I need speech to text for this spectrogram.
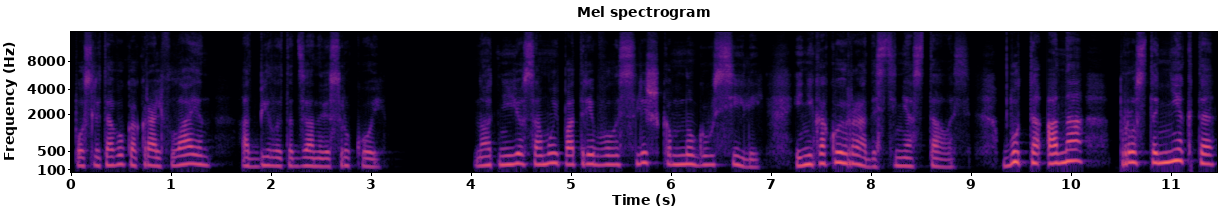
после того, как Ральф Лайон отбил этот занавес рукой. Но от нее самой потребовалось слишком много усилий, и никакой радости не осталось, будто она просто некто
